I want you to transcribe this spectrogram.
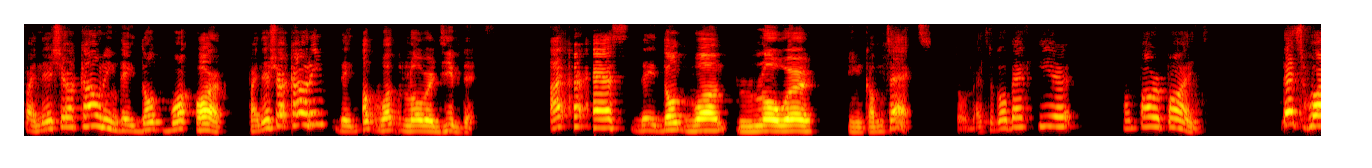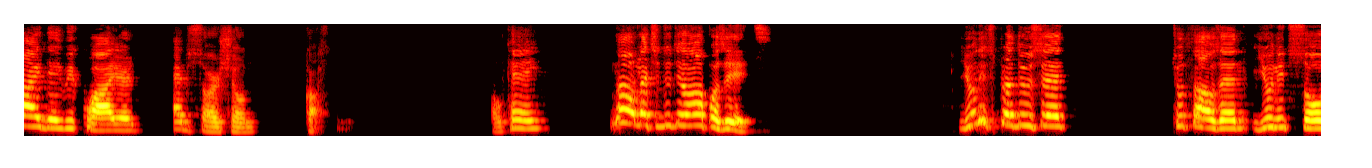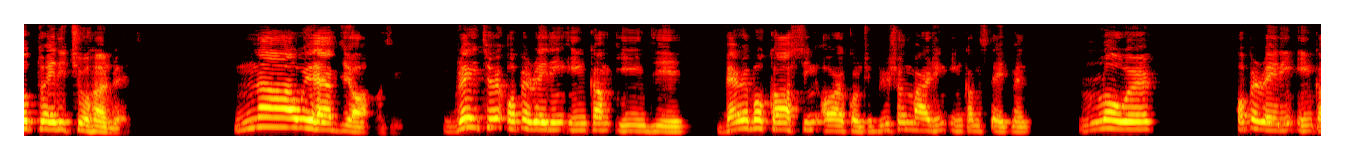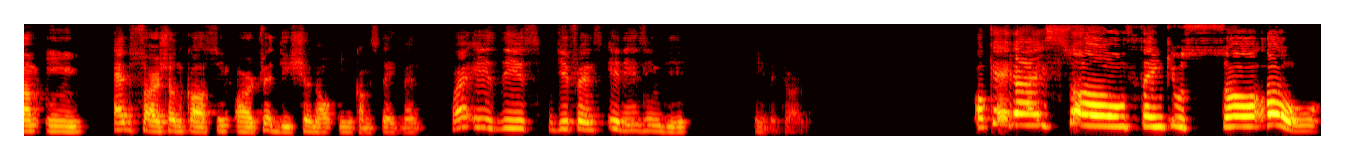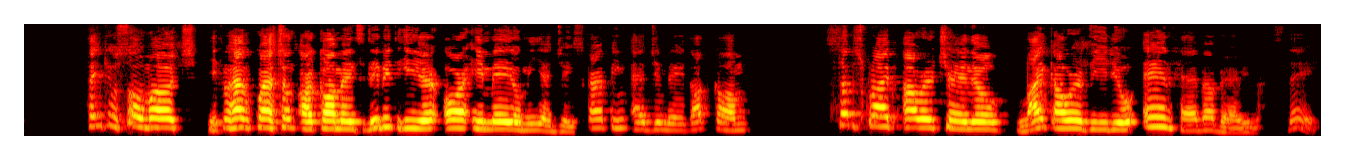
Financial accounting, they don't want, or financial accounting, they don't want lower dividends. IRS, they don't want lower income tax. So let's go back here on PowerPoint. That's why they required absorption costing. Okay, now let's do the opposite. Units produced 2,000, units sold 2,200. Now we have the opposite. Greater operating income in the variable costing or contribution margin income statement, lower operating income in absorption costing or traditional income statement. Where is this difference? It is in the inventory. Okay, guys, so thank you so, oh, thank you so much. If you have questions or comments, leave it here or email me at jscarpin at gmail.com. Subscribe our channel, like our video, and have a very nice day.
